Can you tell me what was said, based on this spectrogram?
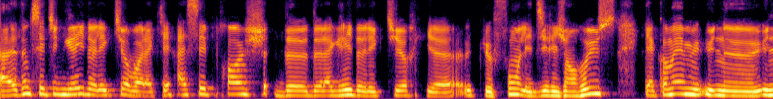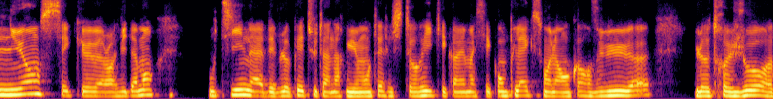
Euh, donc c'est une grille de lecture voilà qui est assez proche de, la grille de lecture que, font les dirigeants russes. Il y a quand même une nuance, c'est que alors évidemment Poutine a développé tout un argumentaire historique qui est quand même assez complexe. On l'a encore vu euh, l'autre jour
